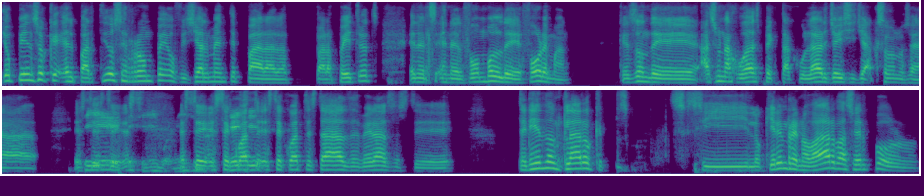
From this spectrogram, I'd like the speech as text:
yo pienso que el partido se rompe oficialmente para, para Patriots en el, en el fumble de Foreman, que es donde hace una jugada espectacular JC Jackson. O sea, este, este, este, este, cuate, este cuate está de veras este, teniendo en claro que pues, si lo quieren renovar va a ser por,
